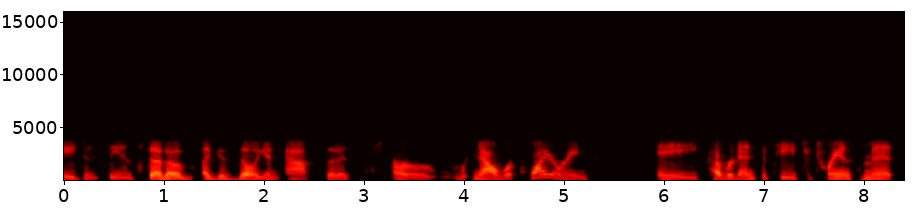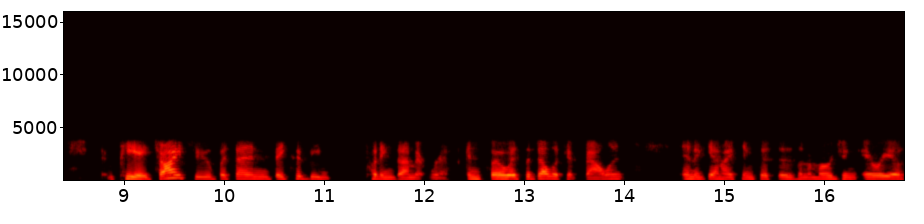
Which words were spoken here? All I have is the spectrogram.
agency instead of a gazillion apps that are now requiring a covered entity to transmit PHI to, but then they could be putting them at risk. And so it's a delicate balance. And again, I think this is an emerging area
